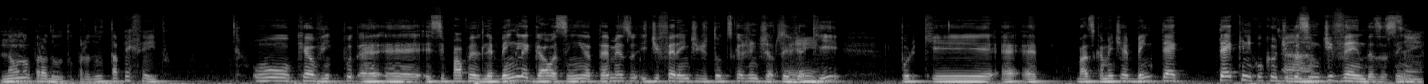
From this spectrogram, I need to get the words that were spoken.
não no produto. O produto está perfeito. O Kelvin, é, é, esse papo ele é bem legal, assim, até mesmo e diferente de todos que a gente já teve Sim. aqui, porque é, é- basicamente é bem tec- técnico que eu digo Aham. assim de vendas, assim. Sim.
